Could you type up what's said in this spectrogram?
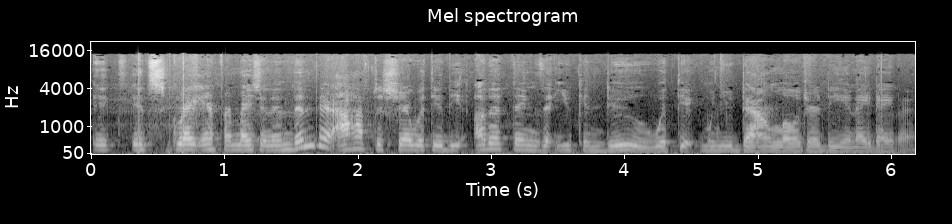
It, it's great information, and then there I have to share with you the other things that you can do with the, when you download your DNA data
